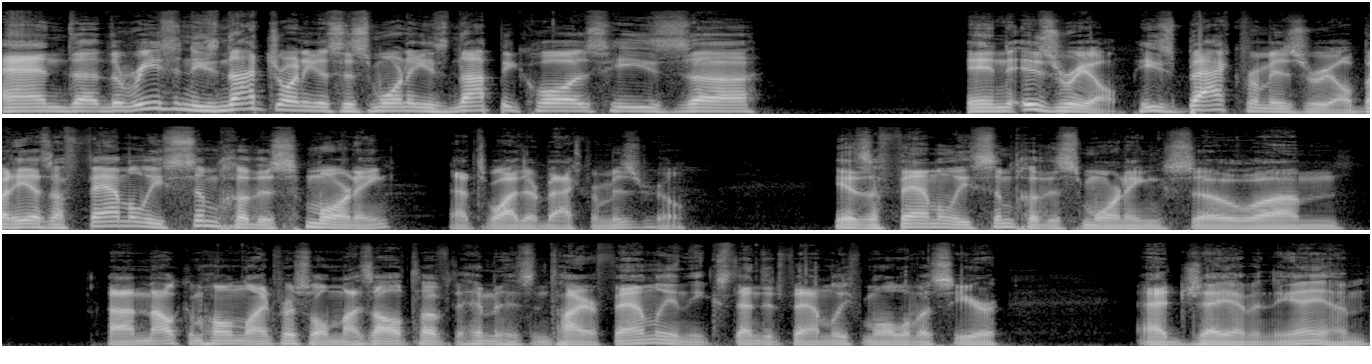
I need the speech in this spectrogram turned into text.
And uh, the reason he's not joining us this morning is not because he's uh, in Israel. He's back from Israel, but he has a family simcha this morning. That's why they're back from Israel. He has a family simcha this morning, so um, uh, Malcolm Hoenlein, first of all, Mazal Tov to him and his entire family and the extended family from all of us here at JM and the AM.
